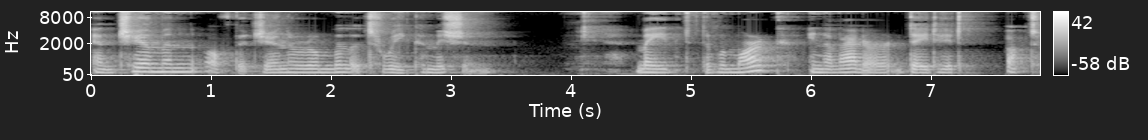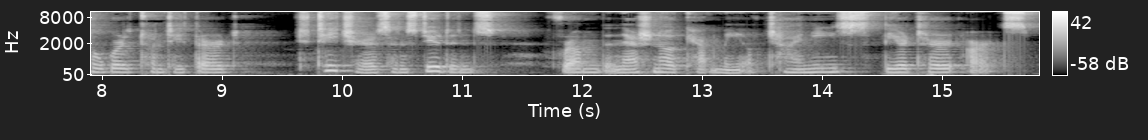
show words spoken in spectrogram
and Chairman of the Central Military Commission, made the remark in a letter dated October 23rd to teachers and students from the National Academy of Chinese Theatre Arts.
